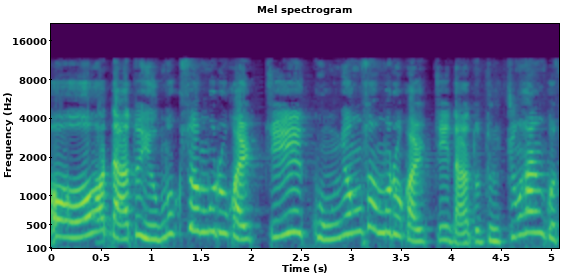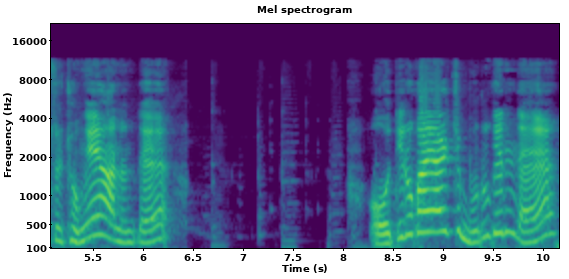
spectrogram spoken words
어, 나도 유목섬으로 갈지, 공룡섬으로 갈지, 나도 둘 중 한 곳을 정해야 하는데, 어디로 가야 할지 모르겠네.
